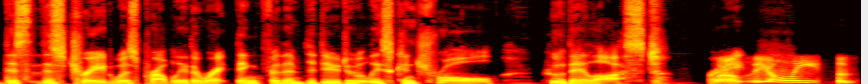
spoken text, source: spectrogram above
this this trade was probably the right thing for them to do to at least control who they lost right? well the only but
